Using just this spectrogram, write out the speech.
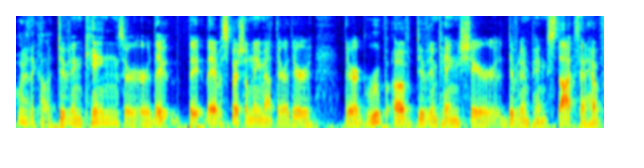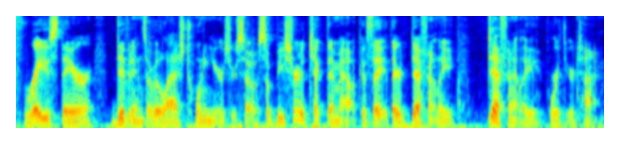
what do they call it? Dividend kings, or, or they, they they have a special name out there. They're There are a group of dividend paying share dividend paying stocks that have raised their dividends over the last 20 years or so. So be sure to check them out because they, they're definitely, definitely worth your time.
